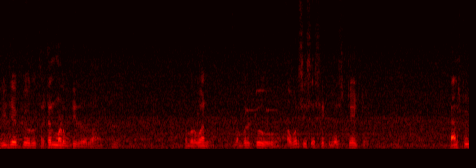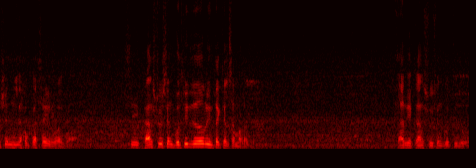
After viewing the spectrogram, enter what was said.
ಬಿ ಜೆ ಪಿಯವರು ಥ್ರೆಟನ್ ಮಾಡಿಬಿಟ್ಟಿದ್ರಲ್ಲ? Number one number two ours is a secular state ಕಾನ್ಸ್ಟಿಟ್ಯೂಷನಲ್ಲಿ ಅವಕಾಶ ಇರುವಾಗ ಸಿ ಕಾನ್ಸ್ಟಿಟ್ಯೂಷನ್ ಗೊತ್ತಿದ್ದವರು ಇಂಥ ಕೆಲಸ ಮಾಡೋದು. ಯಾರಿಗೆ ಕಾನ್ಸ್ಟಿಟ್ಯೂಷನ್ ಗೊತ್ತಿಲ್ಲವೋ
